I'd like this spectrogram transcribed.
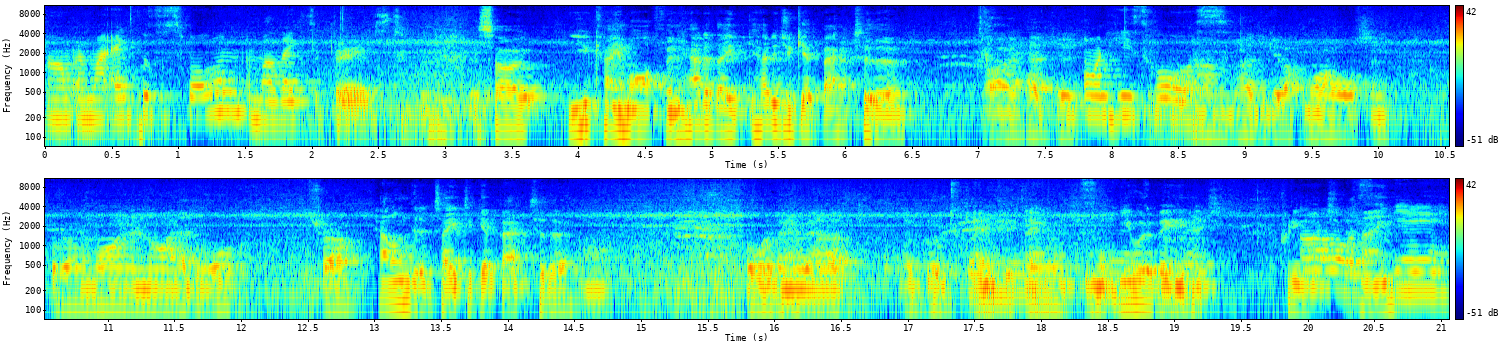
um, and my ankles are swollen and my legs are bruised. so you came off, and how did they? How did you get back to the? I had to On his horse. um, I had to get off my horse and put her on mine, and I had to walk the trail. How long did it take to get back to the? It would have been about a good 10, 15 minutes. more. You would have been in pretty much Oh, I was- pain. yeah.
